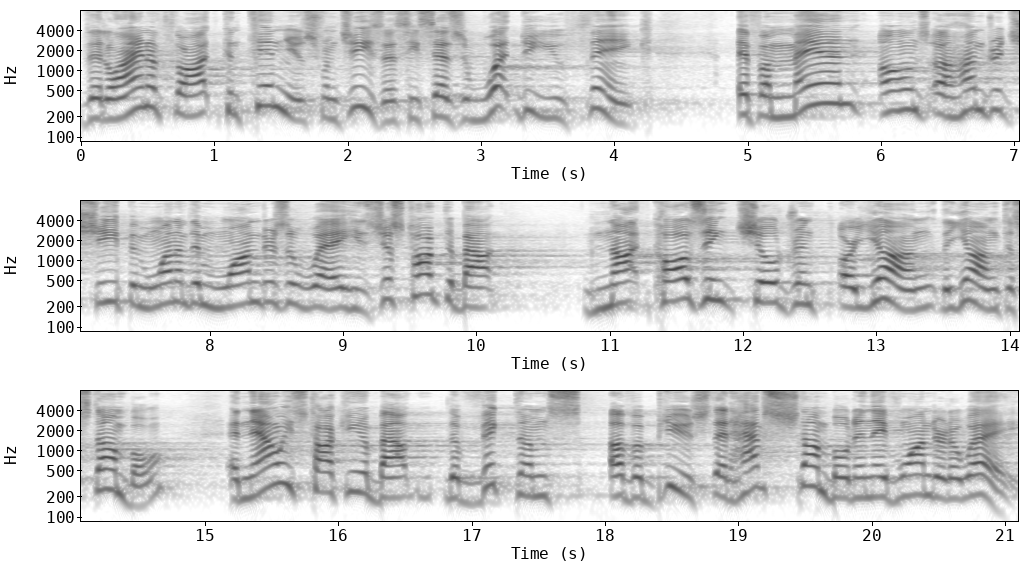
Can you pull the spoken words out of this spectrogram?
the line of thought continues from Jesus. He says, What do you think? If a man owns a hundred sheep and one of them wanders away, he's just talked about not causing children or young, the young, to stumble. And now he's talking about the victims of abuse that have stumbled and they've wandered away.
